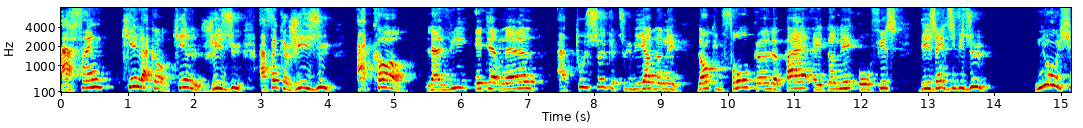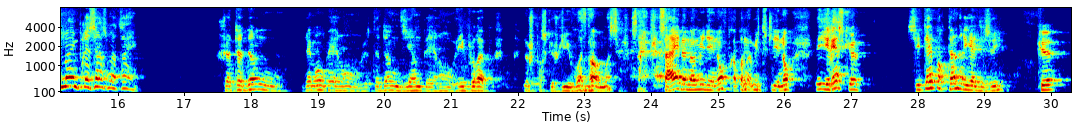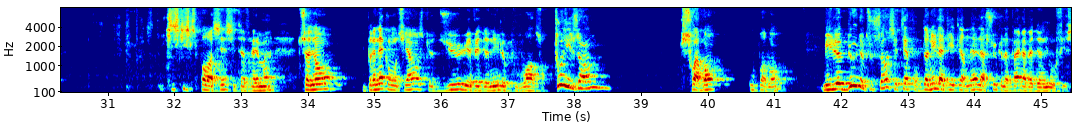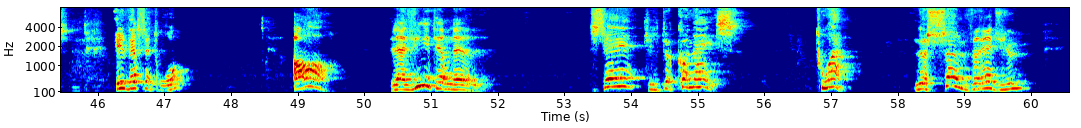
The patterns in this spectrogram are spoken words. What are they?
afin qu'il accorde, qu'il, Jésus, afin que Jésus accorde la vie éternelle à tous ceux que tu lui as donnés. Donc, il faut que le Père ait donné au Fils des individus. Nous, ici même présents ce matin, je te donne Raymond Perron, je te donne Diane Perron. Et pour, là, je pense que je les vois devant moi. Ça, aide à nommer les noms, je ne pourra pas nommer tous les noms. Mais il reste que c'est important de réaliser que ce qui se passait, c'était vraiment selon, il prenait conscience que Dieu lui avait donné le pouvoir sur tous les hommes, qu'ils soient bons ou pas bons. Mais le but de tout ça, c'était pour donner la vie éternelle à ceux que le Père avait donné au Fils. Et verset 3, Or, la vie éternelle, c'est qu'ils te connaissent, toi, le seul vrai Dieu,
